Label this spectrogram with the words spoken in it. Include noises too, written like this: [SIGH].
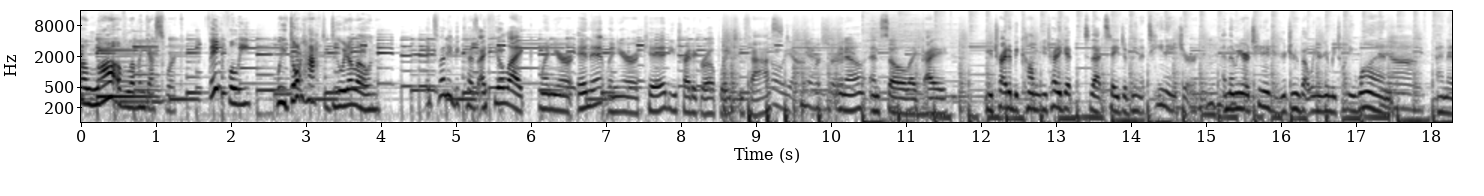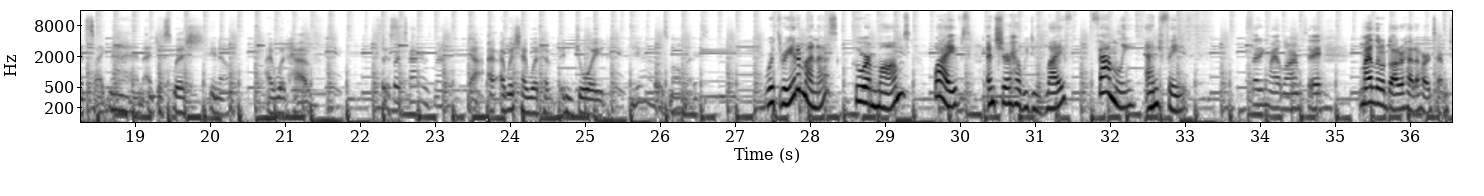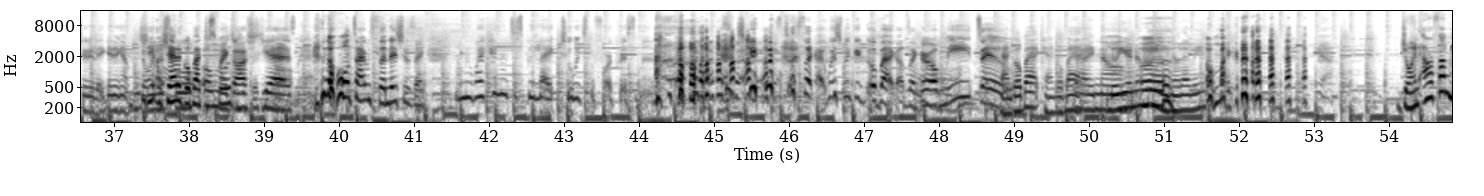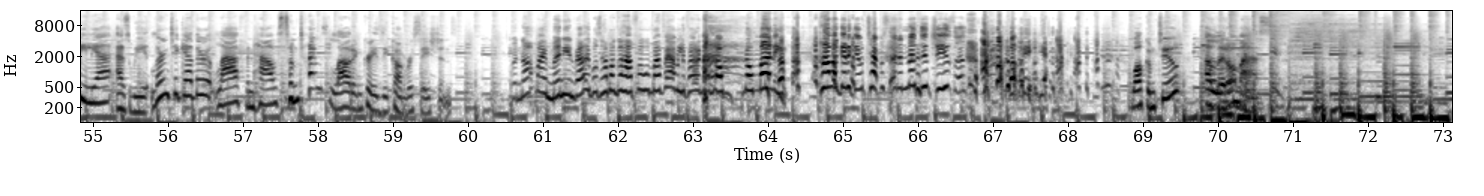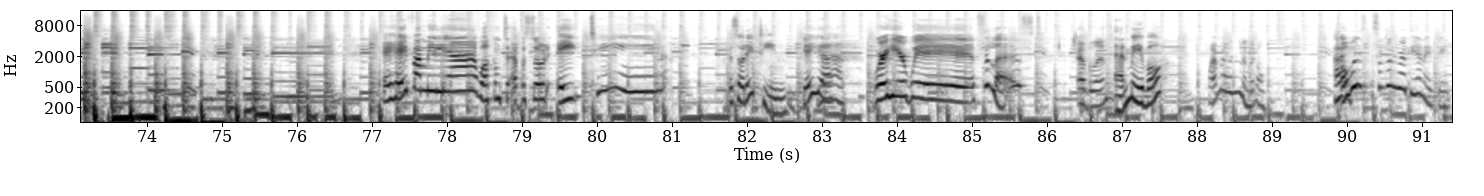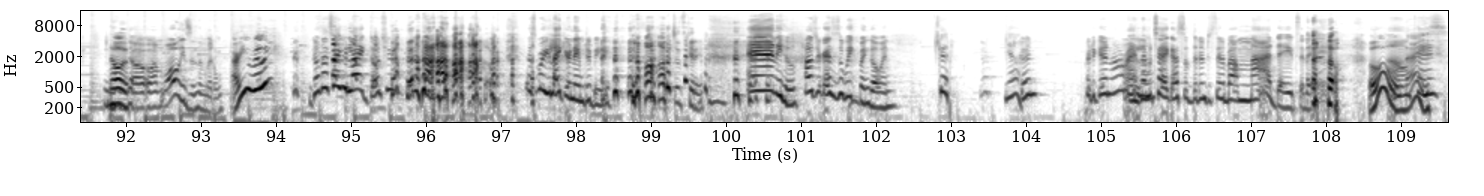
a lot of love and guesswork. Thankfully, we don't have to do it alone. It's funny because I feel like when you're in it, when you're a kid, you try to grow up way too fast. Oh yeah, Yeah. for sure. You know, and so like I, you try to become, you try to get to that stage of being a teenager, mm-hmm. and then when you're a teenager, you're dreaming about when you're gonna be 21, Yeah. and it's like, man, I just wish, you know, I would have. Just, Good times, man. yeah, I, I wish I would have enjoyed Yeah. those moments. We're three hermanas who are moms, wives, and share how we do life, family, and faith. Setting my alarm today. My little daughter had a hard time too today getting up and She- to she had to go back to Oh school Oh my gosh, yes. Oh, [LAUGHS] and the whole time Sunday she was like, "Mommy, why can't it just be like two weeks before Christmas?" [LAUGHS] [LAUGHS] she was just like, "I wish we could go back." I was like, "Girl, me too." Can't go back, can't go back. Yeah, I know. New year, new me. You know what I mean? Oh my god. Yeah. Join our familia as we learn together, laugh, and have sometimes loud and crazy conversations. but not my money and valuables. How am I gonna have fun with my family if I don't got no no money? How am I gonna give ten percent of nothing, Jesus? [LAUGHS] Welcome to A Little Mess. Hey, hey, familia! Welcome to episode 18. Episode 18. Yeah, yeah. We're here with Celeste. Evelyn. And Mabel. Why am I in the middle? I- Always, sometimes we're at the end, I think. No. No, I'm always in the middle. Are you really? Go, that's how you like, don't you? [LAUGHS] [LAUGHS] that's where you like your name to be. [LAUGHS] No, I'm just kidding. Anywho, how's your guys' week been going? Good. Yeah. Good? Pretty good? All right, let me tell you guys something interesting about my day today. Oh, Okay. nice.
